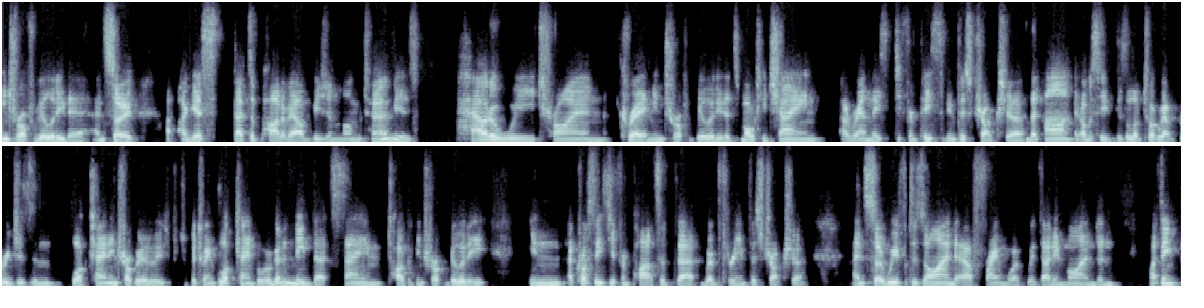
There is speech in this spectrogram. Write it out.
interoperability there. And so I guess that's a part of our vision long term is how do we try and create an interoperability that's multi-chain around these different pieces of infrastructure that aren't obviously there's a lot of talk about bridges and blockchain interoperability between blockchain but we're going to need that same type of interoperability in across these different parts of that web3 infrastructure and so we've designed our framework with that in mind and i think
